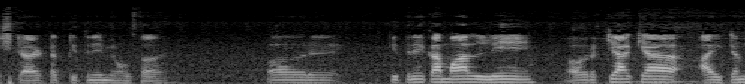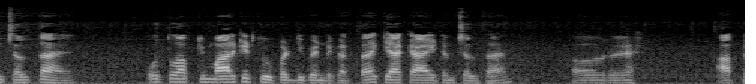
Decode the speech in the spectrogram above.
स्टार्टअप कितने में होता है? और कितने का माल लें और क्या क्या आइटम चलता है, वो तो आपकी मार्केट के ऊपर डिपेंड करता है क्या क्या आइटम चलता है और आप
